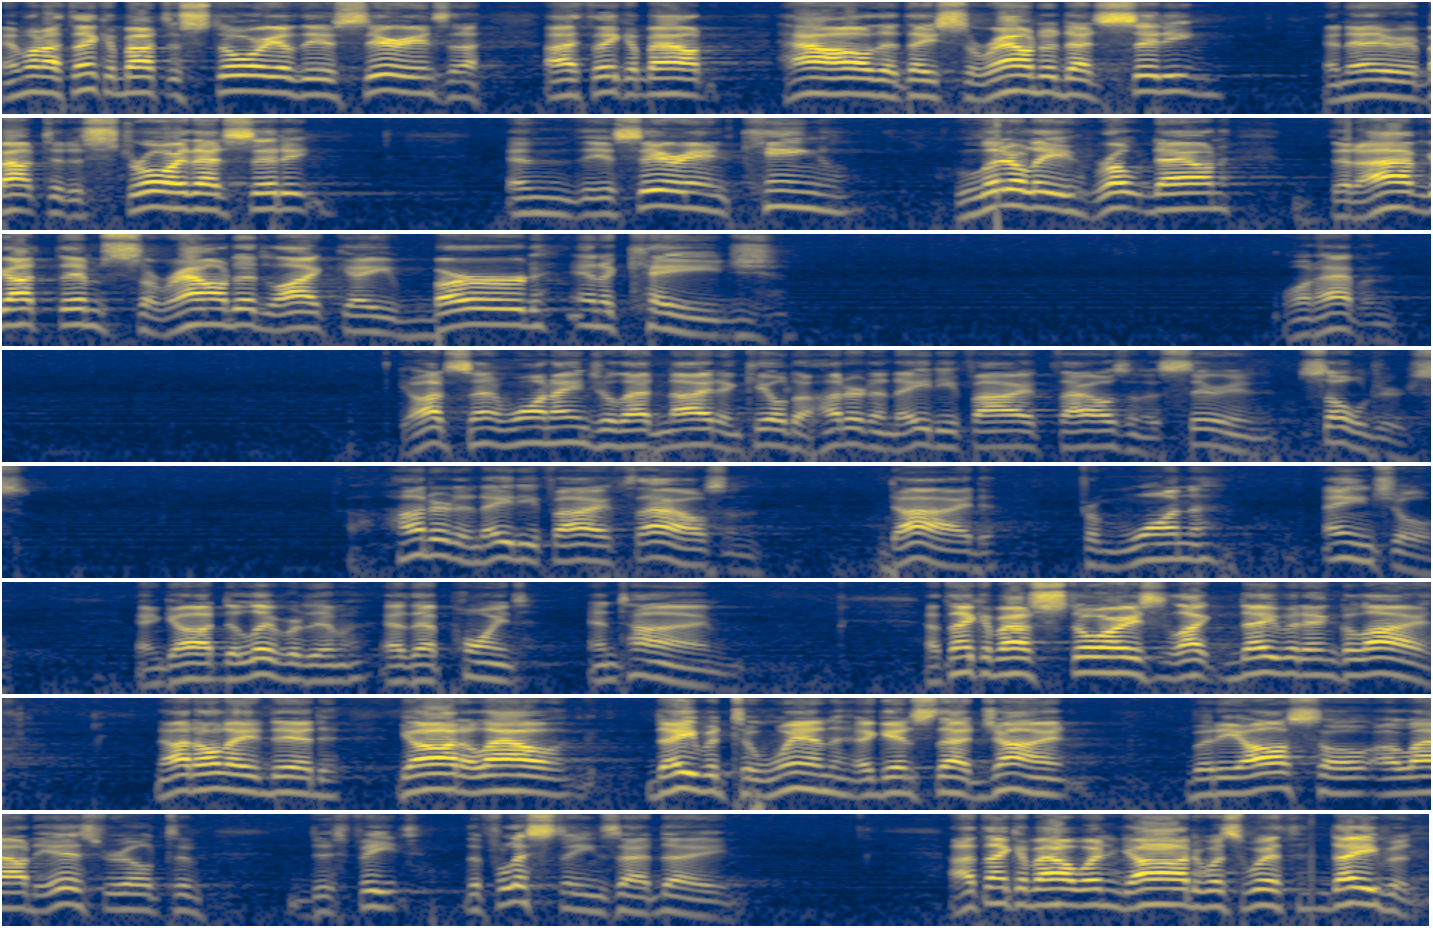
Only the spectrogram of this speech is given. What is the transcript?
And when I think about the story of the Assyrians, and I, I think about how that they surrounded that city and they were about to destroy that city, and the Assyrian king literally wrote down that I've got them surrounded like a bird in a cage. What happened? God sent one angel that night and killed 185,000 Assyrian soldiers. 185,000 died from one angel, and God delivered them at that point in time. I think about stories like David and Goliath. Not only did God allow David to win against that giant, but he also allowed Israel to defeat the Philistines that day. I think about when God was with David,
